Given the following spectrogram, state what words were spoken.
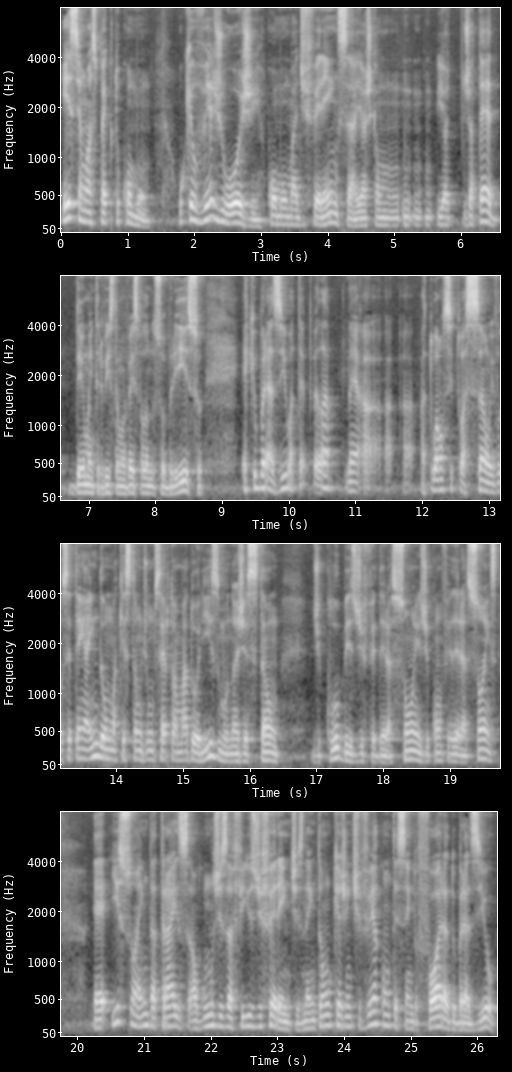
esse é um aspecto comum. O que eu vejo hoje como uma diferença, e acho que é um, um, um, eu já até dei uma entrevista uma vez falando sobre isso, é que o Brasil, até pela né, a, a, a atual situação, e você tem ainda uma questão de um certo amadorismo na gestão de clubes, de federações, de confederações, é, isso ainda traz alguns desafios diferentes. Né? Então, o que a gente vê acontecendo fora do Brasil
